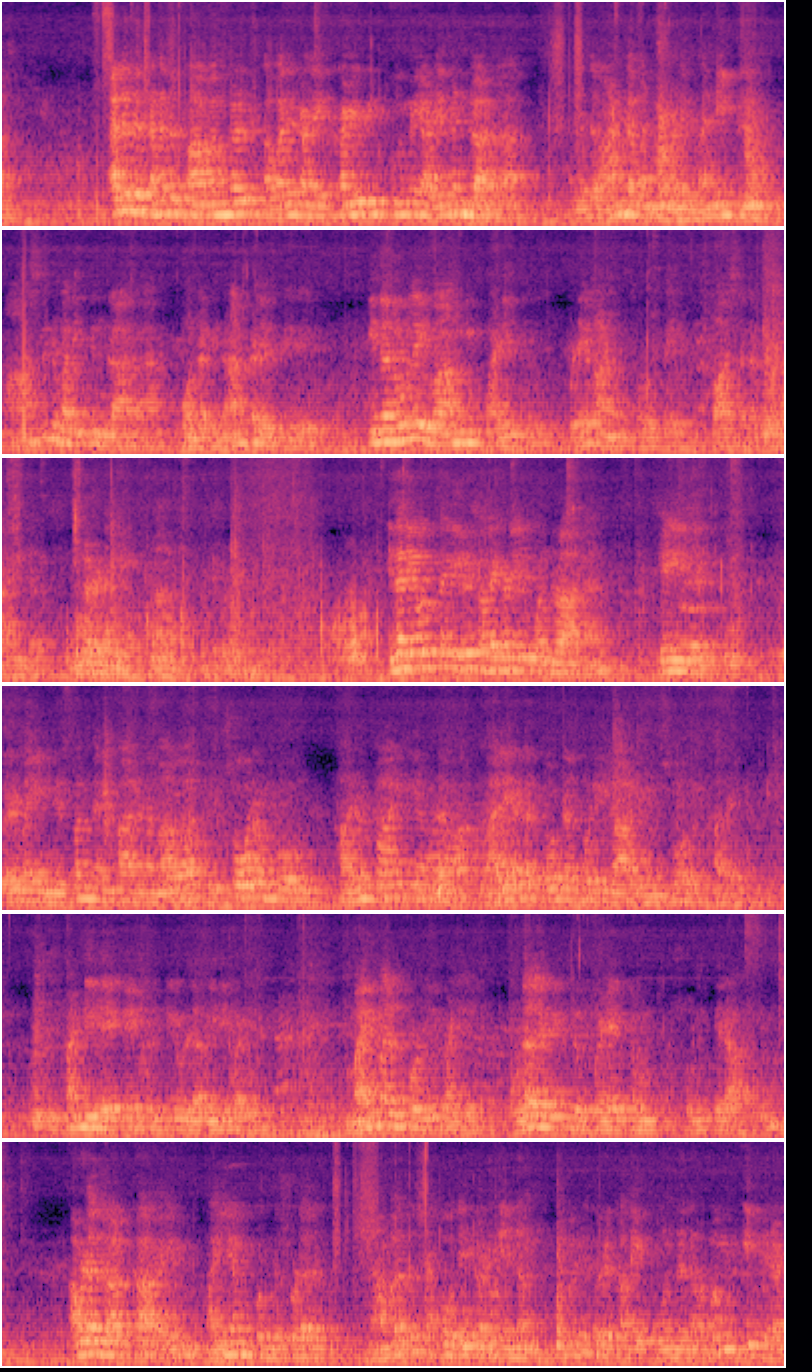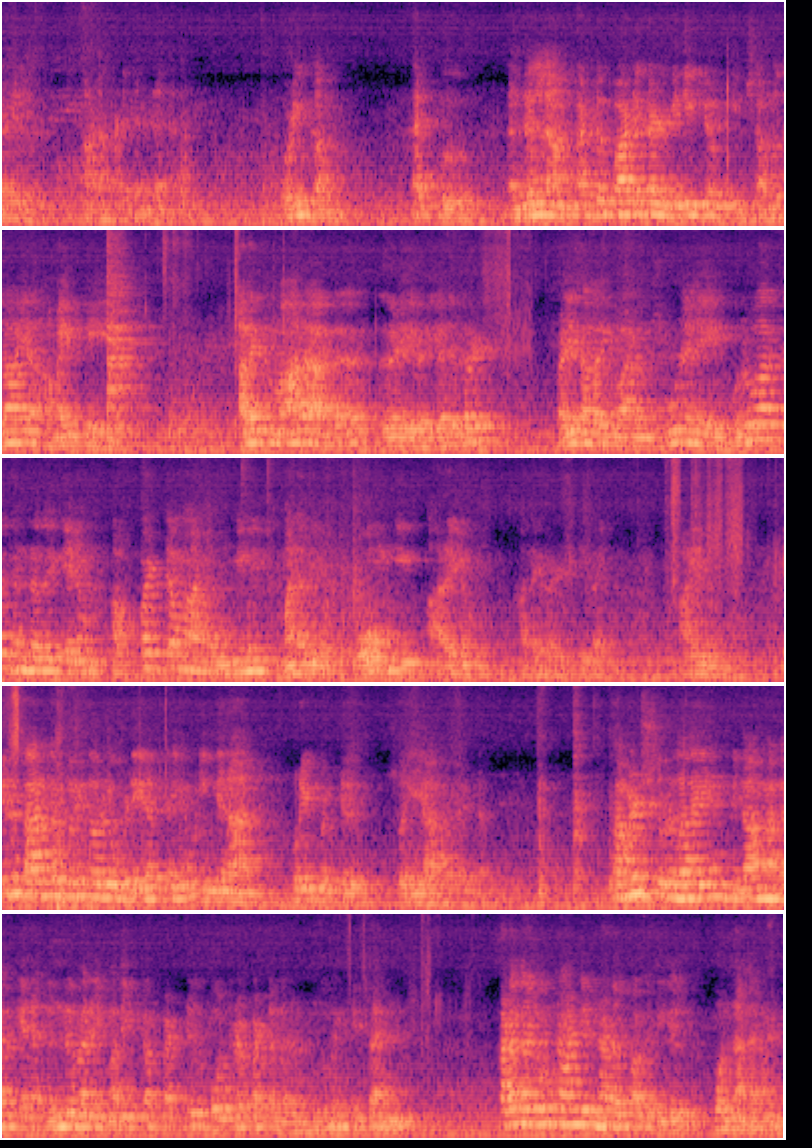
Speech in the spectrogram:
அல்லது தனது பாவங்கள் தவறுகளை கழுவி தூய்மை அடைகின்றாளா அல்லது ஆண்டவன் அவளை மன்னித்து ஆசீர்வதிக்கின்றாரா போன்ற வினாக்களுக்கு இந்த நூலை வாங்கி படித்து விடைகாணும் பொறுப்பை வாசகர்களாகிய உங்களிடமே இதனையொத்த இரு கதைகளில் ஒன்றான தேயிலை ஏழ்மையின் நிர்பந்தம் காரணமாக சோரம் போகும் கருப்பாய் என்ற மலையக தோட்ட தொழிலாளியின் சோக கதை. கண்டி லேக்கை சுற்றியுள்ள வீதிகளில் மைமல் பொழுதுகளில் உடலை விட்டு பிழைக்கும் சுமித்திராவையும் அவளது அக்காவையும் மையம் கொண்டு சுடலும் நமது சகோதரிகள் என்னும் புரிதொரு கதை போன்றனவும் இவ்விரட்டில் காணப்படுகின்றன. ஒழுக்கம் கற்பு என்றெல்லாம் கட்டுப்பாடுகள் விதிக்கும் இச்சமுதாய அமைப்பே. அதற்கு மாறாக ஏழை எளியதுகள் வழிதவறி வாழும் சூழ்நிலையை உருவாக்குகின்றது எனும் அப்பட்டமான உண்மையை மனதில் ஓங்கி அறையும் கதைகள் இவை. ஆயினும் இது சார்ந்த புரிதொரு விடயத்தையும் இங்கு நான் குறிப்பிட்டு சொல்லியாக வேண்டும். தமிழ் சிறுகதையின் பிதாமகர் என இன்று வரை மதிக்கப்பட்டு போற்றப்பட்டு வரும் கடந்த நூற்றாண்டின் நடுப்பகுதியில் பொன்னகரம்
